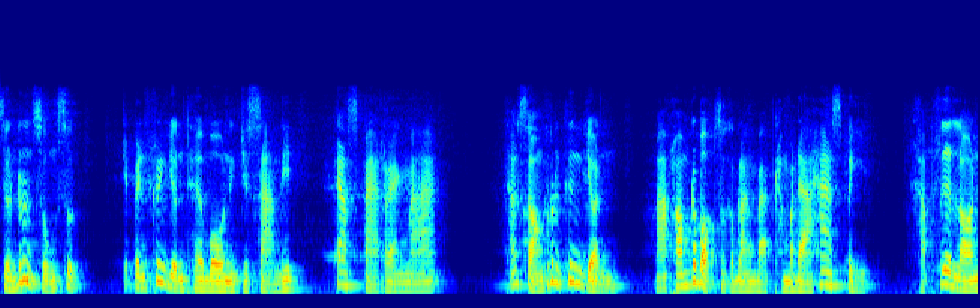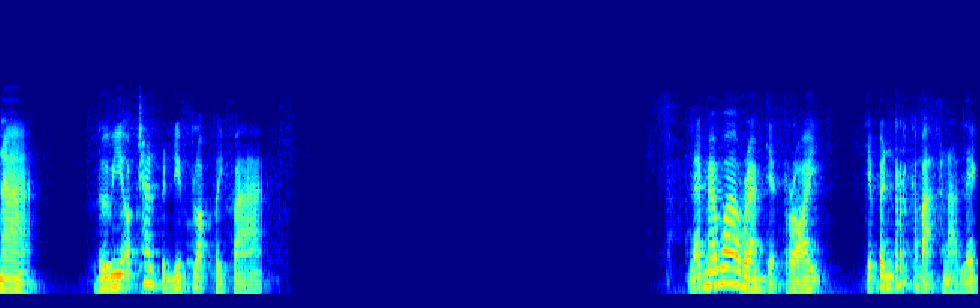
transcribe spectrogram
ส่วนรุ่นสูงสุดจะเป็นเครื่องยนต์เทอร์โบ 1.3 ลิตร 98 แรงม้า ทั้ง 2 รุ่นเครื่องยนต์ มาพร้อมระบบส่งกำลังแบบธรรมดา 5 สปีด ขับเคลื่อนล้อหน้า โดยมีออปชันเป็นดิฟล็อกไฟฟ้า และแม้ว่า RAM 700 จะเป็นรถกระบะขนาดเล็ก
